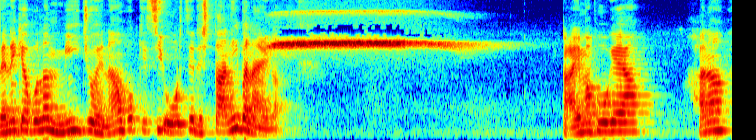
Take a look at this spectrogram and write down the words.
मैंने क्या बोला? मी जो है ना, वो किसी और से रिश्ता नहीं बनाएगा। टाइम अप हो गया। है ना?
